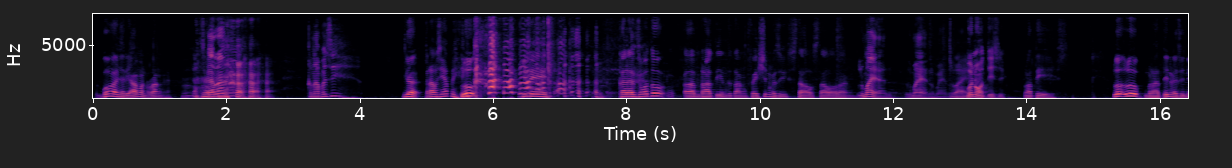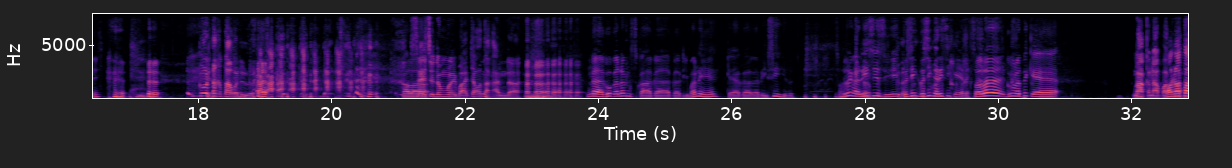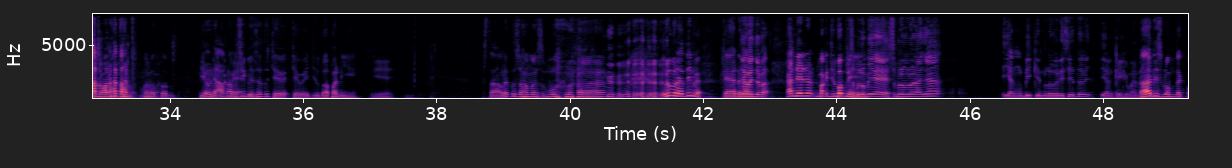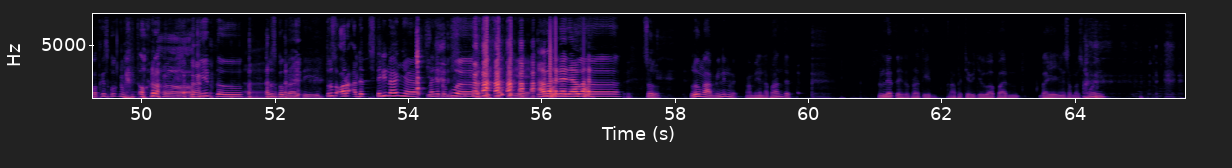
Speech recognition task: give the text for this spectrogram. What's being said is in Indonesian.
Gue gak nyari aman orang ya. Sekarang kenapa sih? Enggak, Kenapa siapa? lu gini kalian semua tuh eh, merhatiin tentang fashion gak sih style style orang Lumayan, lumayan, lumayan. Lumayan. Gua notice sih. notice lu lu merhatiin gak sih nih Gua udah ketawa dulu. kalau Saya sudah mulai baca otak Anda. nggak gue kadang suka agak-agak gimana ya kayak agak-agak risih gitu sebenarnya nggak risih sih Gue sih gue sih gak risih kayaknya deh. soalnya gue ngerti kayak Nggak kenapa? Monoton, kenapa, coba, monoton. kenapa, kenapa? monoton Ya udah apa kenapa ya? sih biasa tuh cewek cewek jilbaban nih Iya. Style tuh sama semua lu merhatiin nggak kayak ada coba coba. kan dia pakai jilbab nih Sebelumnya, sebelum lu nanya yang bikin lu risih itu yang kayak gimana? Tadi sebelum tag podcast gue ngeliat orang Oh. begitu. Terus gue perhatiin. Terus orang ada si Teddy nanya, nanya ke gue. Iya. Apa ada apa? Sul, lu ngaminin gak? Ngaminin apaan Ted? Lu liat deh itu perhatiin. Kenapa cewek jilbaban gayanya sama semua ya?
